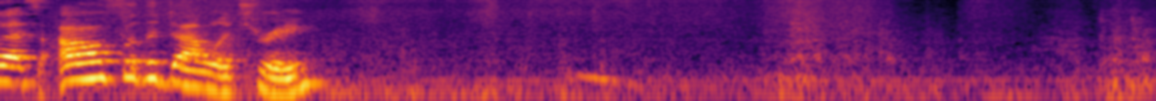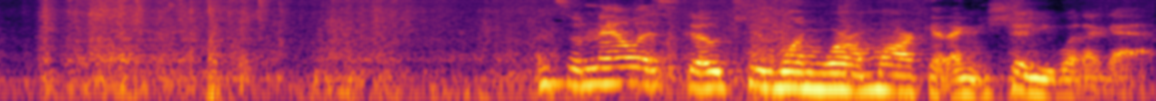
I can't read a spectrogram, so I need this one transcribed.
that's all for the Dollar Tree. And so now let's go to One World Market. I can show you what I got.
